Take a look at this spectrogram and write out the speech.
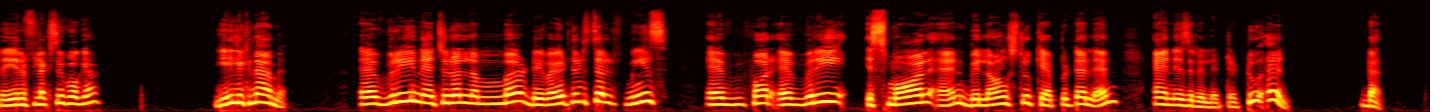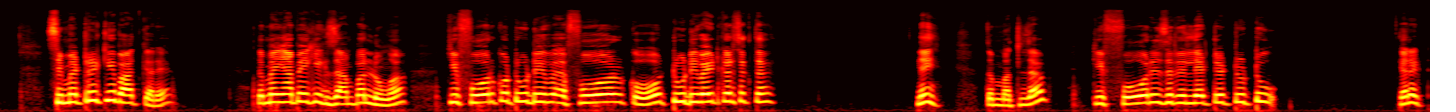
तो ये रिफ्लेक्सिव हो गया यही लिखना है हमें every natural number divides itself means ev, for every small n belongs to capital N n is related to n. Done. Symmetric की बात करें तो मैं यहाँ पे एक एग्जांपल लूँगा कि फोर को टू फोर को टू डिवाइड कर सकता है। नहीं तो मतलब कि four is related to two correct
